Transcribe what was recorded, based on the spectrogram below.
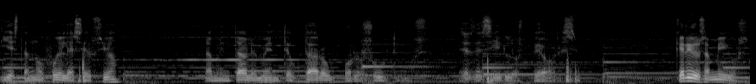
y esta no fue la excepción, lamentablemente optaron por los últimos, es decir, los peores. Queridos amigos,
